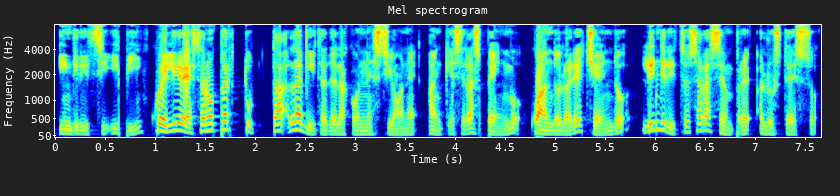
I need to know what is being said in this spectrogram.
indirizzi IP, quelli restano per tutta la vita della connessione, anche se la spengo, quando la riaccendo, l'indirizzo sarà sempre lo stesso.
